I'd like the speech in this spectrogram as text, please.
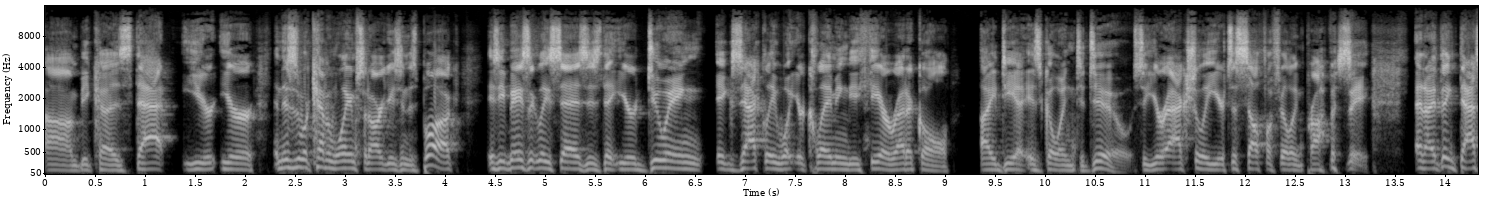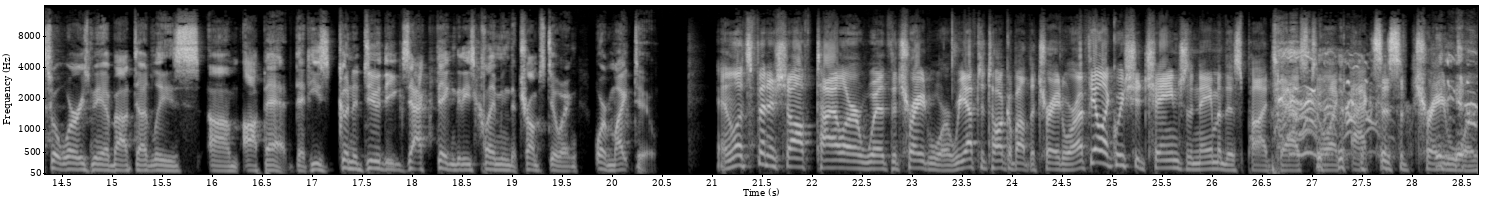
um, because that you're you're and this is what Kevin Williamson argues in his book is he basically says is that you're doing exactly what you're claiming the theoretical idea is going to do. So you're actually you're it's a self fulfilling prophecy, and I think that's what worries me about Dudley's um, op ed that he's going to do the exact thing that he's claiming that Trump's doing or might do. And let's finish off, Tyler, with the trade war. We have to talk about the trade war. I feel like we should change the name of this podcast to like Axis of Trade War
